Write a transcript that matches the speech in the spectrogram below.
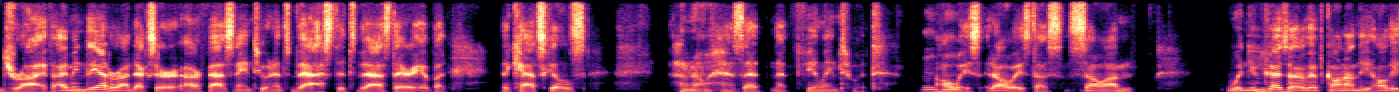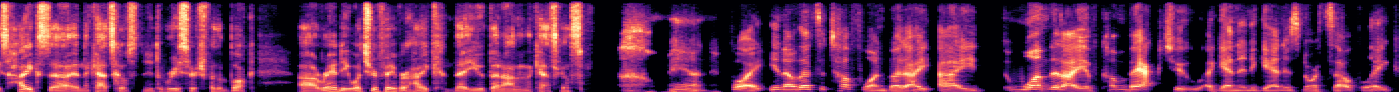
drive. I mean, the Adirondacks are, are fascinating too, and it's vast. It's vast area, but the Catskills, I don't know, has that that feeling to it. Mhm. Always, it always does. So, um, when you guys have have gone on the all these hikes uh, in the Catskills to do the research for the book, uh, Randi, what's your favorite hike that you've been on in the Catskills? Oh man, boy, you know that's a tough one, but I I one that I have come back to again and again is North South Lake.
